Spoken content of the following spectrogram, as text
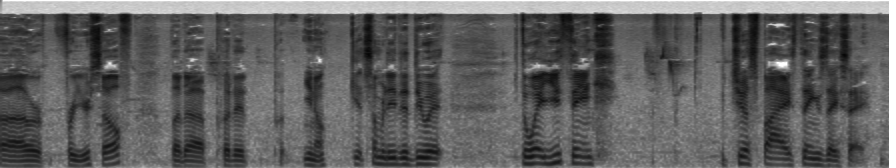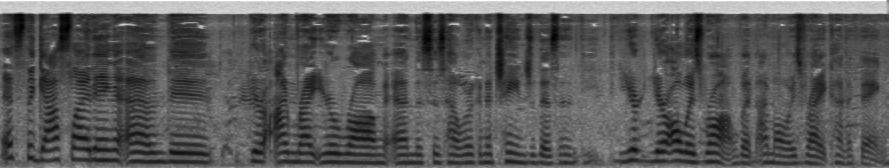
uh, or for yourself, but uh, put it, put, you know, get somebody to do it the way you think just by things they say. It's the gaslighting and the you're I'm right, you're wrong, and this is how we're going to change this. And you're you're always wrong, but I'm always right, kind of thing.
